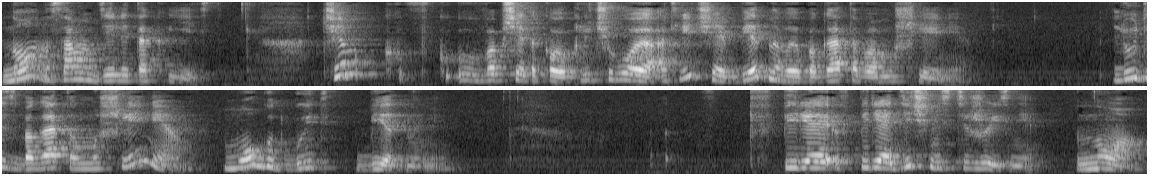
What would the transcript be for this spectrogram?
но на самом деле так и есть. Чем вообще такое ключевое отличие бедного и богатого мышления? Люди с богатым мышлением могут быть бедными, в периодичности жизни, но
